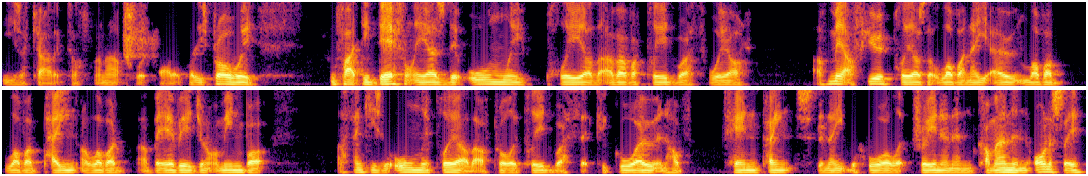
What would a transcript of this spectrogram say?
he's a character, an absolute character. He's probably, in fact, he definitely is the only player that I've ever played with where I've met a few players that love a night out and love a love a pint or love a, a bevy, you know what I mean? But I think he's the only player that I've probably played with that could go out and have 10 pints the night before like training and come in and honestly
